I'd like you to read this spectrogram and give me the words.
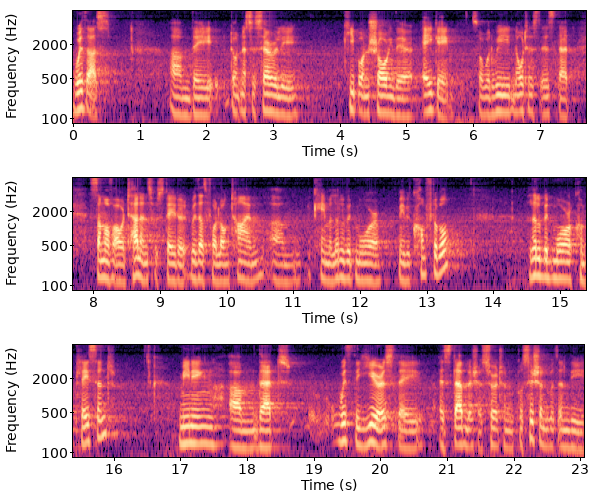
with us, um, they don't necessarily keep on showing their A game. So what we noticed is that some of our talents who stayed with us for a long time um, became a little bit more maybe comfortable, a little bit more complacent, meaning um, that with the years they establish a certain position within the,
